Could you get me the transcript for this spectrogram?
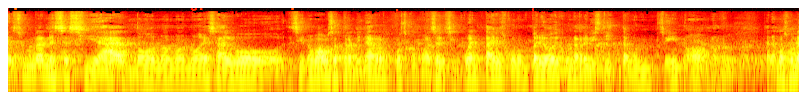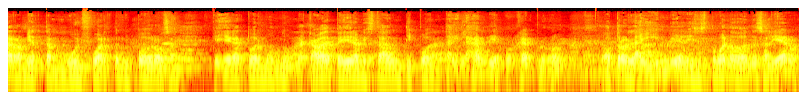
Es una necesidad, no, no, no, no es algo, si no vamos a terminar pues como hace 50 años con un periódico, una revistita, un, sí, no, no, no. Tenemos una herramienta muy fuerte, muy poderosa que llega a todo el mundo. Me acaba de pedir amistad un tipo en Tailandia, por ejemplo, ¿no? Otro en la India, dices tú, bueno, ¿de dónde salieron?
